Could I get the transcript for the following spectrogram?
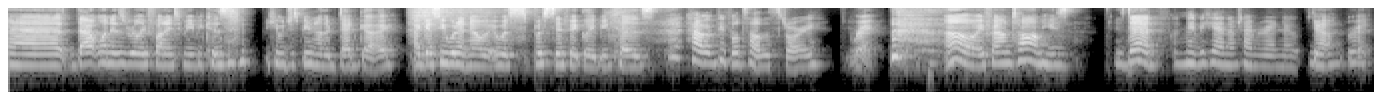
Uh, that one is really funny to me because he would just be another dead guy. I guess you wouldn't know it was specifically because How would people tell the story? right. Oh, we found Tom. He's he's dead. Maybe he had enough time to write a note. Yeah, right.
